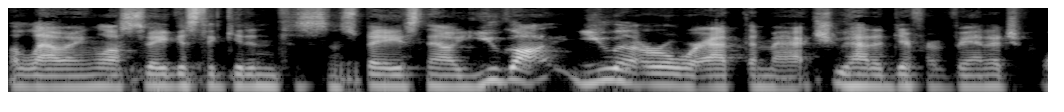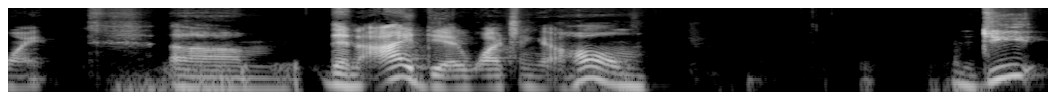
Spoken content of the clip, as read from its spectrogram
allowing Las Vegas to get into some space. Now you got you and Earl were at the match. You had a different vantage point um, than I did watching at home. Do you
